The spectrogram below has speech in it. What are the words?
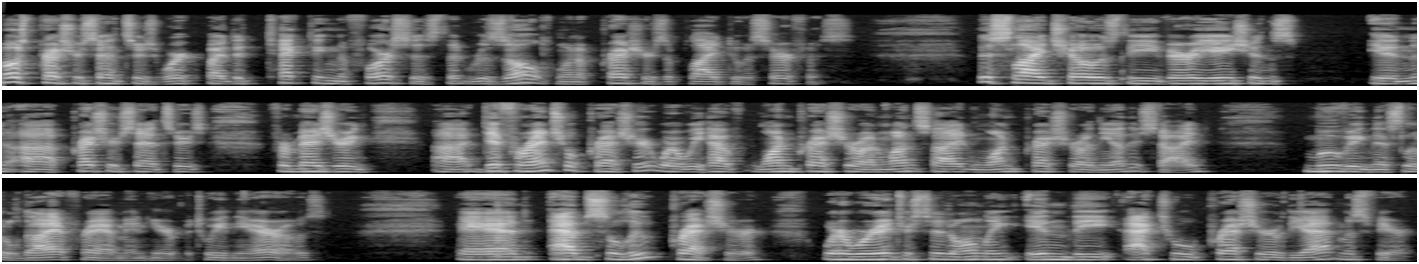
Most pressure sensors work by detecting the forces that result when a pressure is applied to a surface. This slide shows the variations in uh, pressure sensors for measuring uh, differential pressure, where we have one pressure on one side and one pressure on the other side, moving this little diaphragm in here between the arrows, and absolute pressure, where we're interested only in the actual pressure of the atmosphere.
